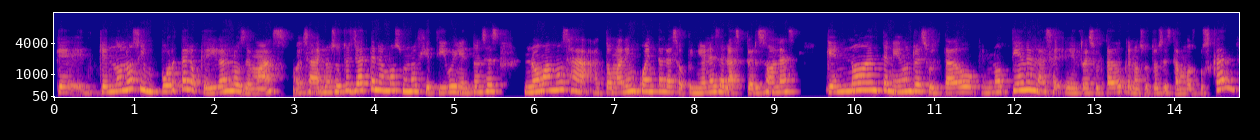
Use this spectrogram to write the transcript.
que, que, no nos importa lo que digan los demás, o sea, nosotros ya tenemos un objetivo y entonces no vamos a, a tomar en cuenta las opiniones de las personas que no han tenido un resultado o que no tienen el resultado que nosotros estamos buscando.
